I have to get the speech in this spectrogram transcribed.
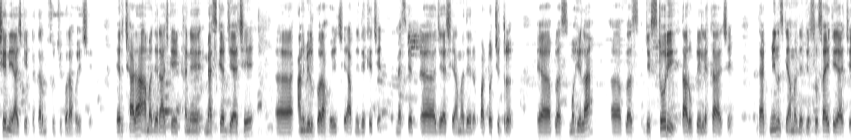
সে নিয়ে আজকে একটা কর্মসূচি করা হয়েছে। এর ছাড়া আমাদের আজকে এখানে ম্যাসকেট যে আছে আনবিল করা হয়েছে, আপনি দেখেছেন। ম্যাসকেট যে আছে আমাদের পট্টচিত্র প্লাস মহিলা প্লাস যে স্টোরি তার উপরে লেখা আছে। দ্যাট মিনস কি আমাদের যে সোসাইটি আছে,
